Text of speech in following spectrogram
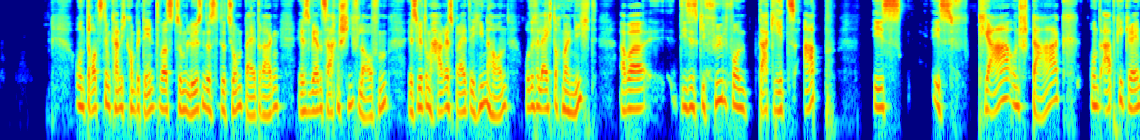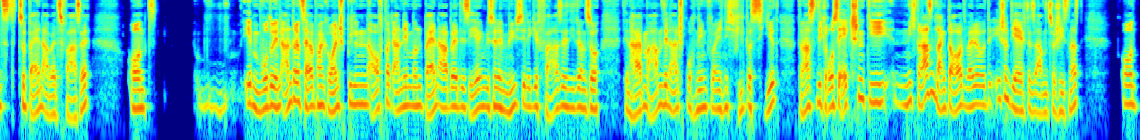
Und trotzdem kann ich kompetent was zum Lösen der Situation beitragen. Es werden Sachen schieflaufen, es wird um Haaresbreite hinhauen oder vielleicht auch mal nicht. Aber dieses Gefühl von da geht's ab ist, ist klar und stark und abgegrenzt zur Beinarbeitsphase. Und eben, wo du in anderen Cyberpunk-Rollenspielen Auftrag annehmen und Beinarbeit ist irgendwie so eine mühselige Phase, die dann so den halben Abend in Anspruch nimmt, wo eigentlich nicht viel passiert. Dann hast du die große Action, die nicht rasend lang dauert, weil du eh schon die Hälfte des Abends verschießen hast. Und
